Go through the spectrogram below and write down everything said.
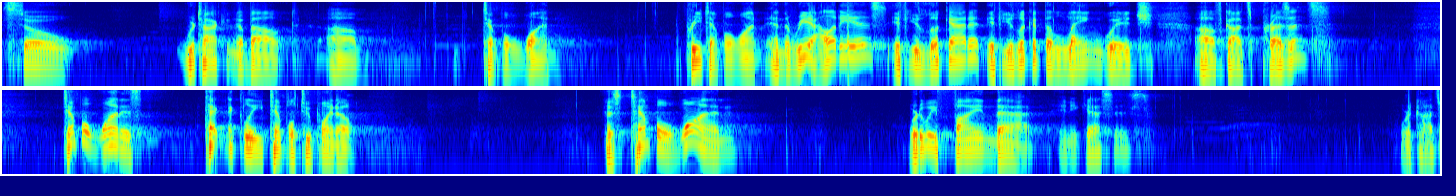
So we're talking about um, Temple 1, pre Temple 1. And the reality is, if you look at it, if you look at the language of God's presence, Temple 1 is technically Temple 2.0. Because Temple 1, where do we find that? Any guesses? Where God's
